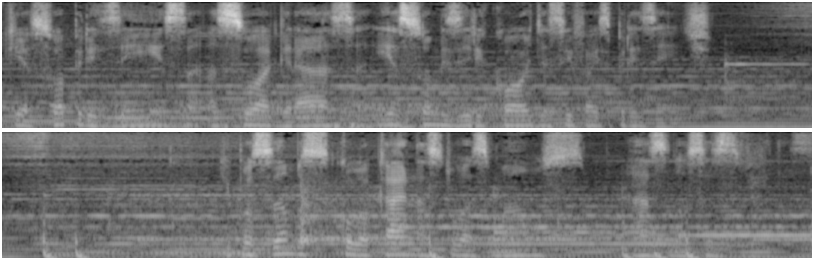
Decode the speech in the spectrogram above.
porque a Sua presença, a Sua graça e a Sua misericórdia se faz presente. Que possamos colocar nas Tuas mãos as nossas vidas,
